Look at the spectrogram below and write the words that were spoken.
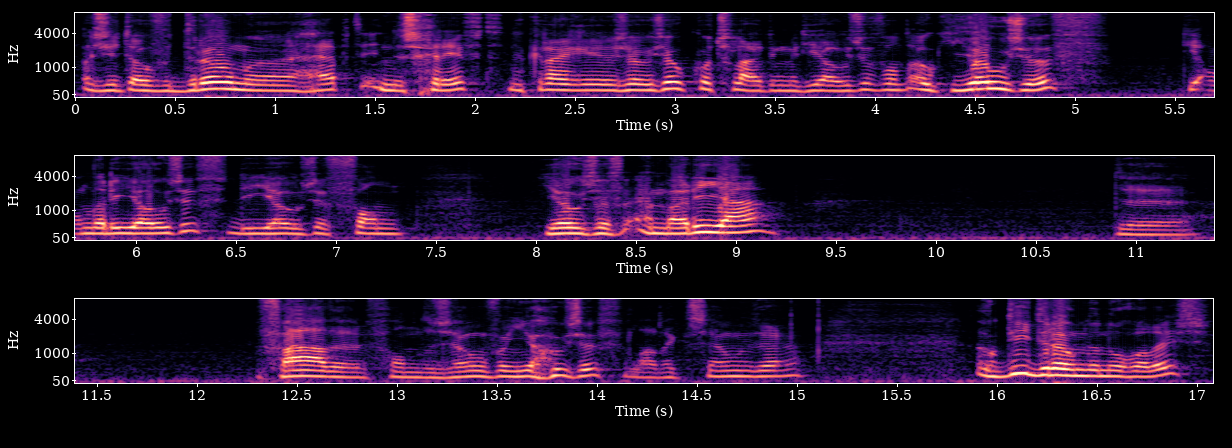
als je het over dromen hebt in de schrift, dan krijg je sowieso kortsluiting met Jozef. Want ook Jozef, die andere Jozef, die Jozef van Jozef en Maria, de vader van de zoon van Jozef, laat ik het zo maar zeggen. Ook die droomde nog wel eens.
